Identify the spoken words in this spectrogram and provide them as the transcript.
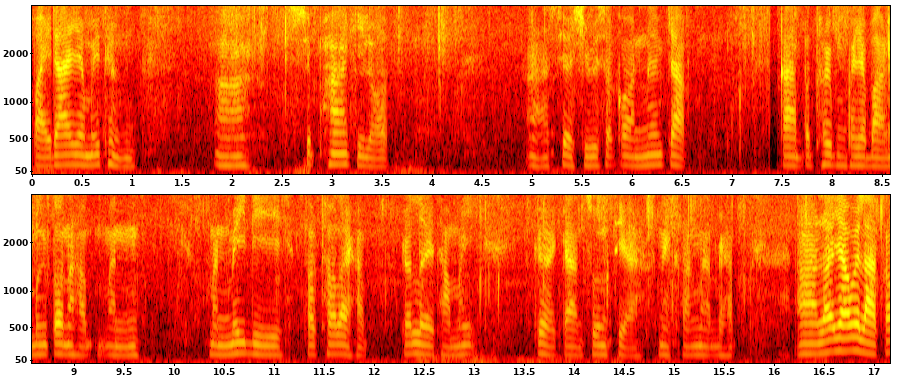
ไปได้ยังไม่ถึงอ่า15 กิโลอ่าเสียชีวิตซะก่อนเนื่องจากการประถมพยาบาลเบื้องต้นนะครับ มัน มันไม่ดีสักเท่าไหร่ครับ ก็เลยทำให้เกิดการสูญเสียในครั้งนั้นไปครับอ่าระยะเวลาก็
